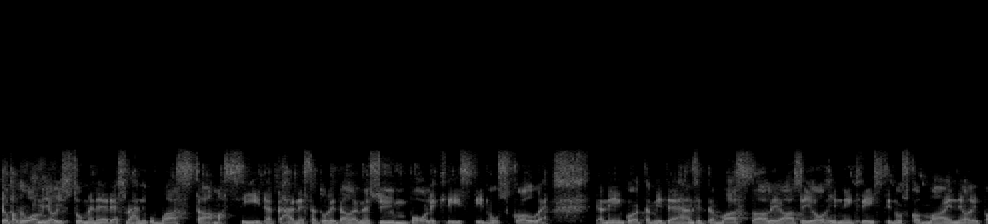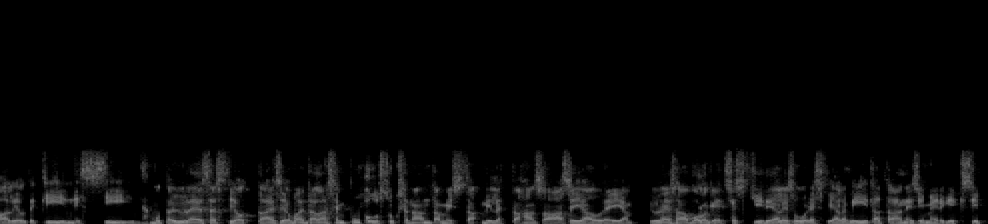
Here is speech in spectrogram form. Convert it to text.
jopa tuomioistuimen edes vähän niin kuin vastaamassa siitä, että hänestä tuli tällainen symboli kristinuskolle. Ja niin kuin, että miten hän sitten vastaali asioihin, niin kristinuskon maine oli paljolti kiinni siinä. Mutta yleisesti ottaen se on vain tällaisen puolustuksen antamista mille tahansa asialle ja yleensä apologeettisessa kirjallisuudessa vielä viitataan esimerkiksi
